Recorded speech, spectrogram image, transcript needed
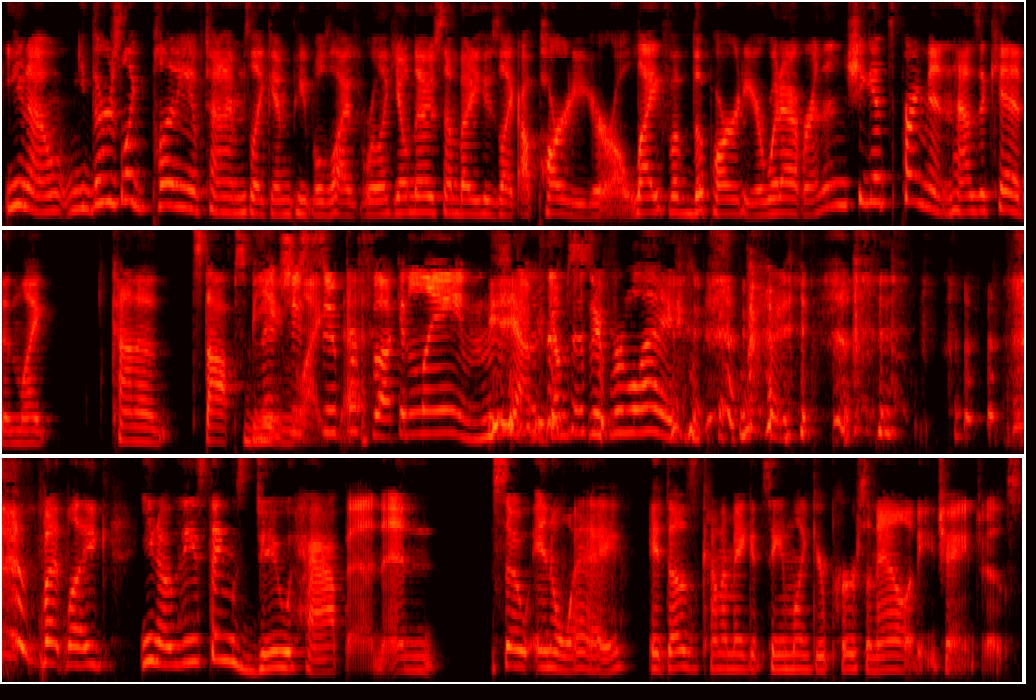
you know, there's like plenty of times like in people's lives where like you'll know somebody who's like a party girl, life of the party or whatever, and then she gets pregnant and has a kid and like kind of stops And being then she's like super that. fucking lame. yeah, becomes super lame. but, but like, you know, these things do happen and so in a way, it does kind of make it seem like your personality changes.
